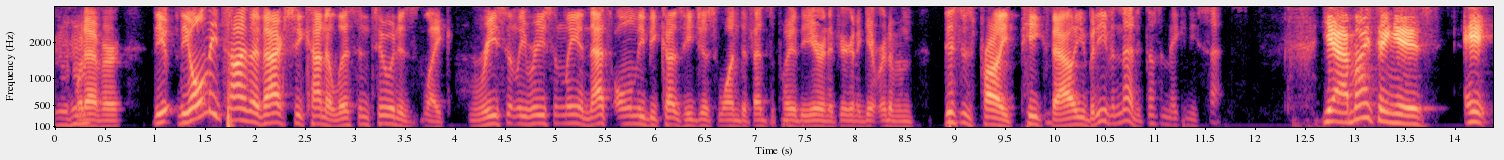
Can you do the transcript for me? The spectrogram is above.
mm-hmm. whatever." The the only time I've actually kind of listened to it is like recently, recently, and that's only because he just won Defensive Player of the Year. And if you're going to get rid of him, this is probably peak value. But even then, it doesn't make any sense. Yeah, my thing is it.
